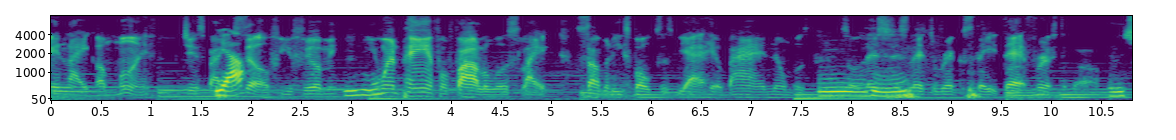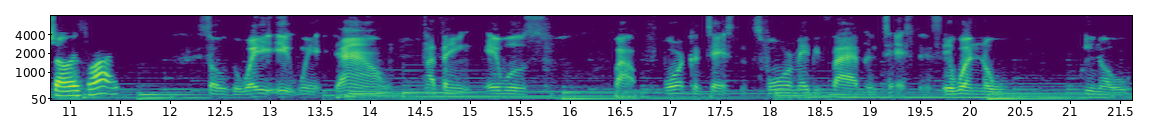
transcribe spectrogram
in like a month just by Yeah. yourself. You feel me? hmm You weren't paying for followers like some of these folks that's be out here buying numbers. So Mm-hmm. let's just let the record state that first of all. You sure it's right. So the way it went down, I think it was about four contestants, four maybe five contestants. It wasn't no, you know,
